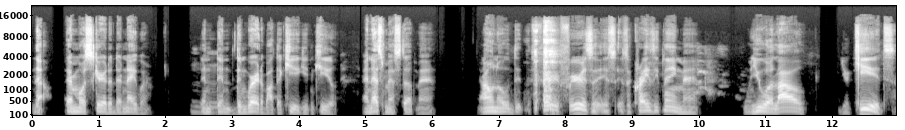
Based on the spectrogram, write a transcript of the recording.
No, they're more scared of their neighbor than Mhm. than than worried about their kid getting killed, and that's messed up, man. I don't know. Fear, fear is a, is is a crazy thing, man. When you allow your kids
